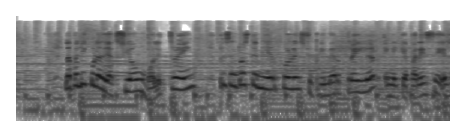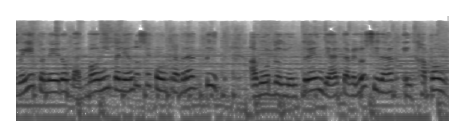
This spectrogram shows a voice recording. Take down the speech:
La película de acción Bullet Train presentó este miércoles su primer trailer en el que aparece el reggaetonero Bad Bunny peleándose contra Brad Pitt a bordo de un tren de alta velocidad en Japón.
